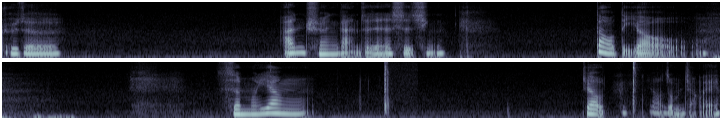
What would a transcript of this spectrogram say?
觉得安全感这件事情，到底要怎么样？要要怎么讲嘞？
